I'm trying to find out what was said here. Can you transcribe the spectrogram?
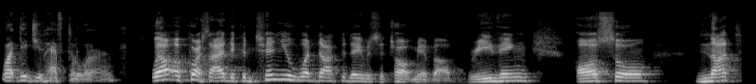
what did you have to learn? Well, of course, I had to continue what Dr. Davis had taught me about breathing, also not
